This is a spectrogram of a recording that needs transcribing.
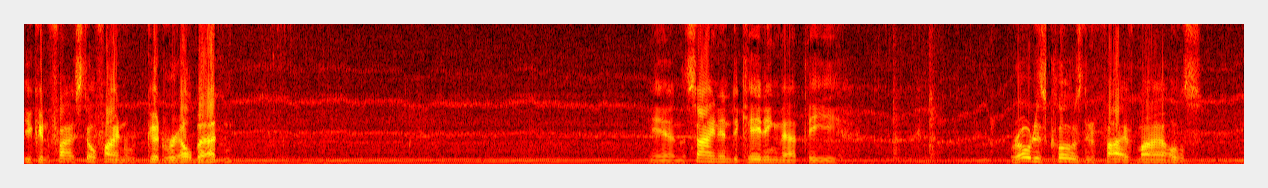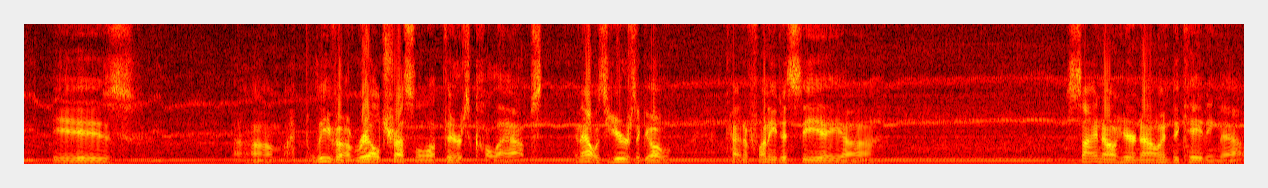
you can fi still find good rail bed. And the sign indicating that the road is closed in five miles is, um, I believe, a rail trestle up there is collapsed and that was years ago. Kind of funny to see a uh, sign out here now indicating that.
